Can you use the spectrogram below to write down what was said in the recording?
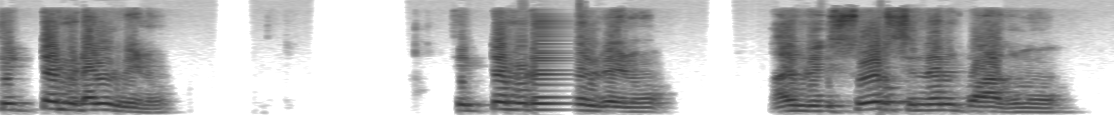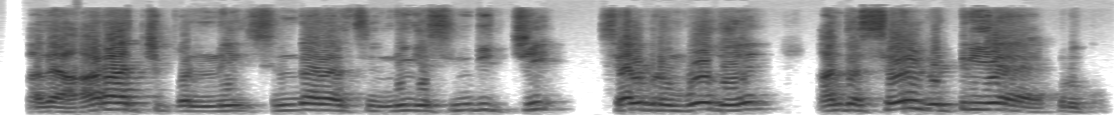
திட்டமிடல் வேணும். திட்டமிடல் வேணும். அதனுடைய சோர்ஸ் என்னன்னு பார்க்கணும். அதை ஆராய்ச்சி பண்ணி சிந்தனை நீங்க சிந்திச்சு செயல்படும் போது அந்த செயல் வெற்றியை கொடுக்கும்.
